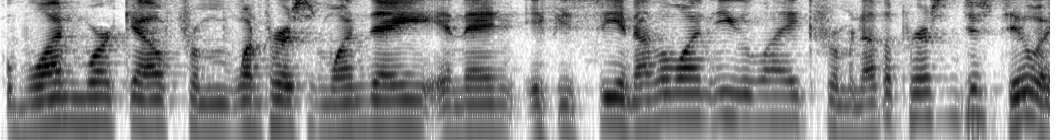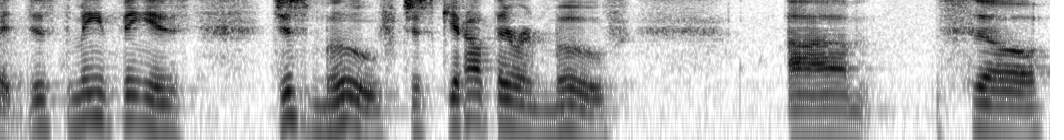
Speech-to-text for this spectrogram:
one workout from one person one day. And then if you see another one that you like from another person just do it. Just the main thing is just move. Just get out there and move. Um, so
